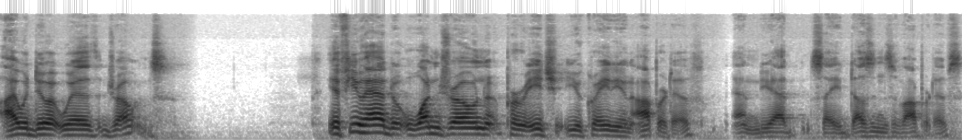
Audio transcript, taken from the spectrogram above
I would do it with drones. If you had one drone per each Ukrainian operative, and you had, say, dozens of operatives,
